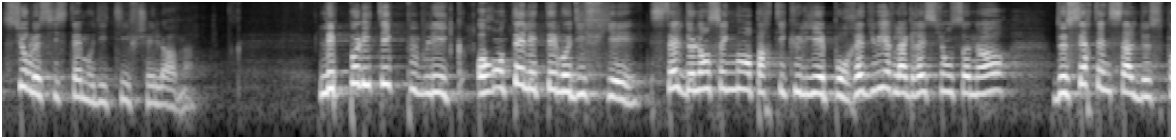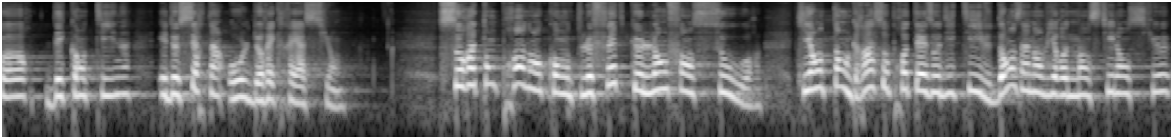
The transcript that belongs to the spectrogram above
sur le système auditif chez l'homme. Les politiques publiques auront-elles été modifiées, celles de l'enseignement en particulier, pour réduire l'agression sonore de certaines salles de sport, des cantines et de certains halls de récréation? Saura-t-on prendre en compte le fait que l'enfant sourd, qui entend grâce aux prothèses auditives dans un environnement silencieux,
